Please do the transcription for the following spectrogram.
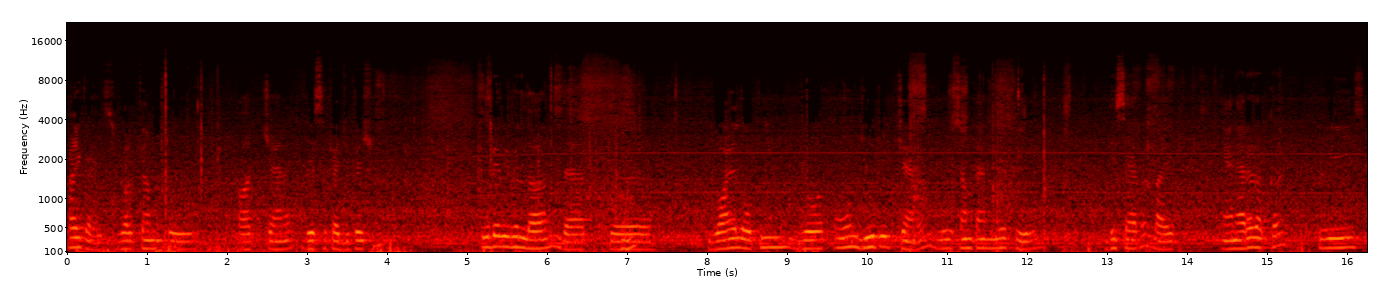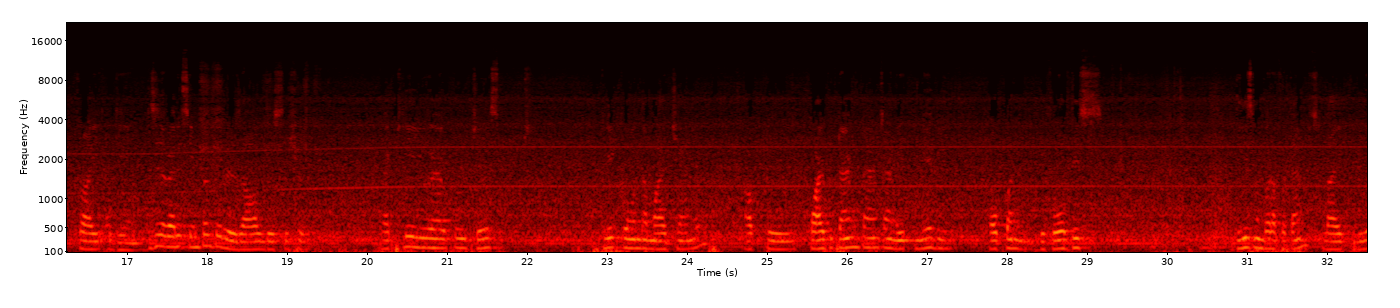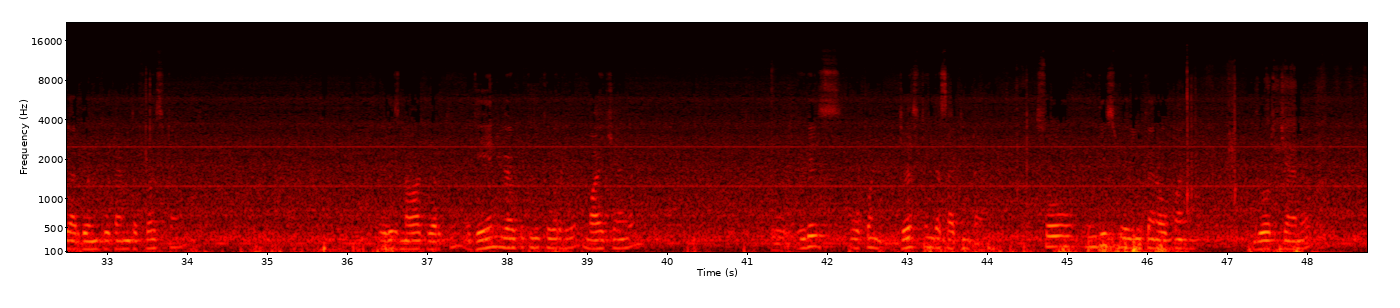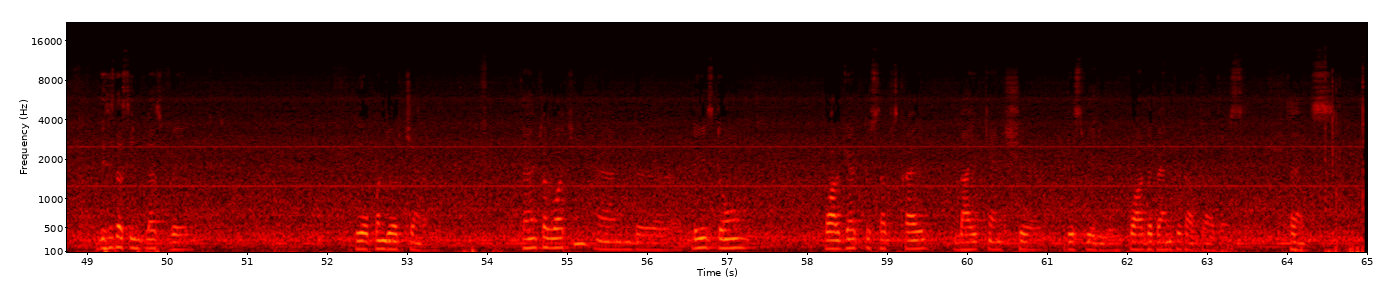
Hi guys, welcome to our channel Basic Education. Today we will learn that uh, while opening your own YouTube channel, you sometimes may feel this error like an error occurred. Please try again. This is a very simple to resolve this issue. Actually, you have to just click on the my channel up to 5 to 10 times and it may be open before this these number of attempts like we are going to attempt the first time it is not working. Again you have to click over here my channel. It is open just in the second time. So in this way you can open your channel. This is the simplest way to open your channel. Thanks for watching and uh, please don't forget to subscribe like and share this video for the benefit of the others. Thanks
